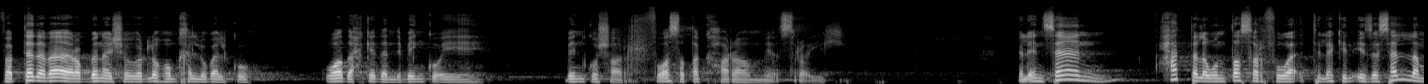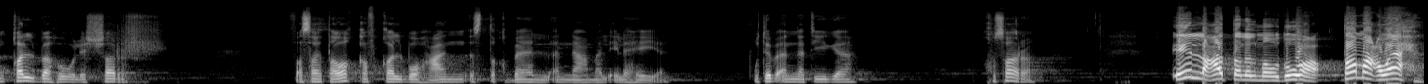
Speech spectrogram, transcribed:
فابتدى بقى ربنا يشاور لهم خلوا بالكم واضح كده إن بينكم إيه؟ بينكم شر في وسطك حرام يا إسرائيل. الإنسان حتى لو انتصر في وقت لكن إذا سلم قلبه للشر فسيتوقف قلبه عن استقبال النعمة الإلهية وتبقى النتيجة خسارة. إيه اللي عطل الموضوع؟ طمع واحد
